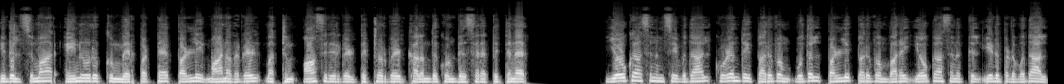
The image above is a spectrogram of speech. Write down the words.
இதில் சுமார் ஐநூறுக்கும் மேற்பட்ட பள்ளி மாணவர்கள் மற்றும் ஆசிரியர்கள் பெற்றோர்கள் கலந்து கொண்டு சிறப்பித்தனர். யோகாசனம் செய்வதால் குழந்தை பருவம் முதல் பள்ளிப் பருவம் வரை யோகாசனத்தில் ஈடுபடுவதால்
